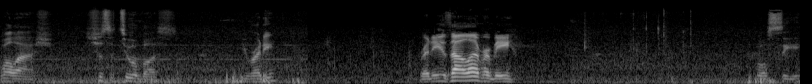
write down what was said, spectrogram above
Well, Ash, it's just the two of us. You ready? Ready as I'll ever be. We'll see.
